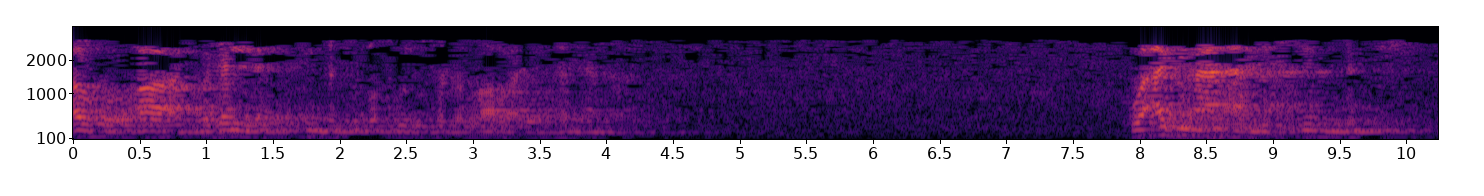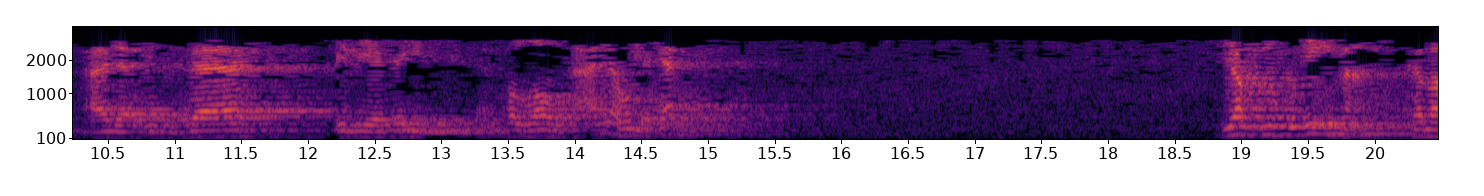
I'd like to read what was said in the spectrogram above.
القرآن ودل سنة الرسول صلى الله عليه وسلم. وأجمع أهل السنة على إثبات اليدين لله. فالله تعالى له يدان يخلق بهما كما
